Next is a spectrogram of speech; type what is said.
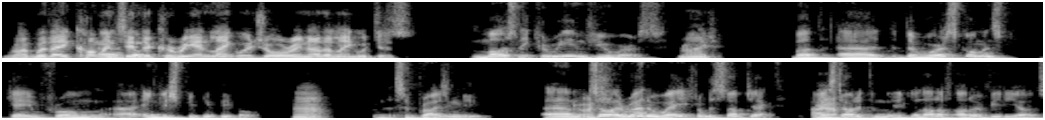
Right. Were they comments uh, in the Korean language or in other languages? Mostly Korean viewers. Right. But uh, the, the, worst comments came from uh, English speaking people. Ah. Surprisingly. Um, so I ran away from the subject. I started to make a lot of other videos,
